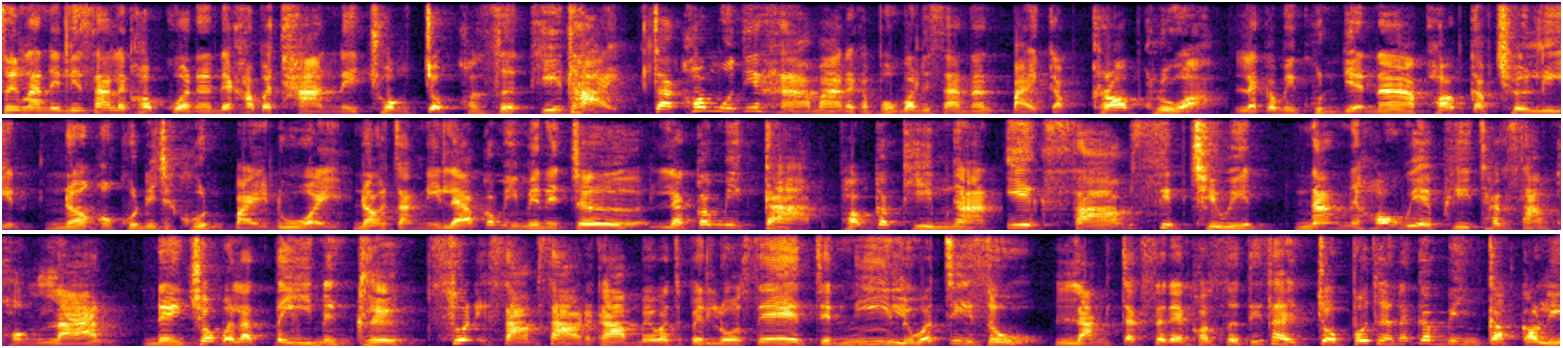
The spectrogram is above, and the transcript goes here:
ซึ่งร้านในลิซ่าและครอบครัวนั้นได้เข้าไปทานในช่วงจบคอนเสิร์ตที่ไทย จากข้อมูลที่หามานะครับผมว่าลิซ่านั้นไปกับครอบครัว และก็มีคุณเดียนาพร้อมกับเชอร์ลีนน้องของคุณนิชคุณไปด้วย นอกจากนี้แล้วก็มีเมนเจอร์และก็มีกาดพร้อมกับทีมงานอีก 30 ชีวิต นั่งในห้อง VIP ชั้น 3 ของร้าน ในช่วงเวลาตีหนึ่งครึ่งส่วนอีก 3 สาวนะครับไม่ว่าจะเป็นโรเซ่เจนนี่หรือว่าจีซูหลังจากแสดงคอนเสิร์ตที่ไทยจบพวกเธอนั้นก็บินกลับเกาหลี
